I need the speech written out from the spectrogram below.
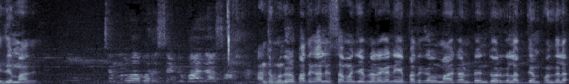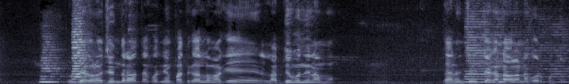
ఇది మాది. అంతకుముందు కూడా పథకాలు ఇస్తామని చెప్పినారు కానీ ఈ పథకాలు మాకంటూ ఇంతవరకు లబ్ధం పొందలే. జగన్ వచ్చిన తర్వాత కొంచెం పథకాల్లో మాకు లబ్ధి పొందినాము. దాని నుంచి జగన్ రావాలని కోరుకుంటాం.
